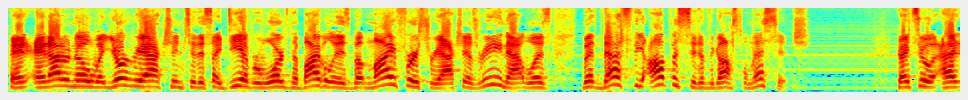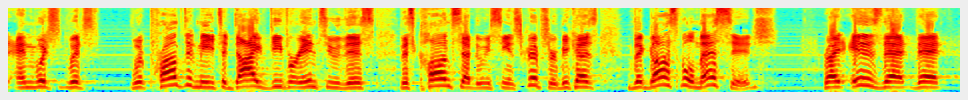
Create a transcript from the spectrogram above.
And, and I don't know what your reaction to this idea of rewards in the Bible is, but my first reaction as reading that was, but that's the opposite of the gospel message. Right? So, and, and which, which what prompted me to dive deeper into this, this concept that we see in Scripture because the gospel message, right, is that, that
